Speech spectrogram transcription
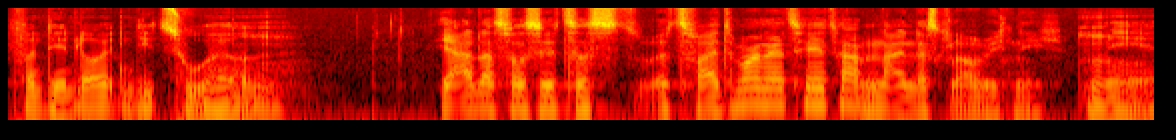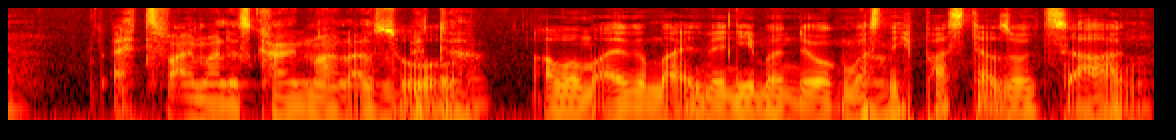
von den Leuten, die zuhören. Ja, das, was wir jetzt das zweite Mal erzählt haben? Nein, das glaube ich nicht. Nee. Äh, zweimal ist kein Mal, also so, bitte. Aber im Allgemeinen, wenn jemand irgendwas ja. nicht passt, der soll es sagen.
